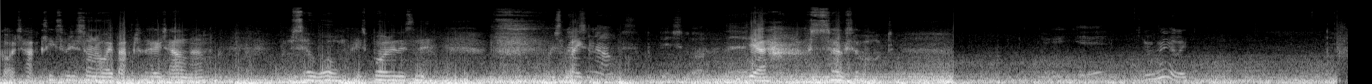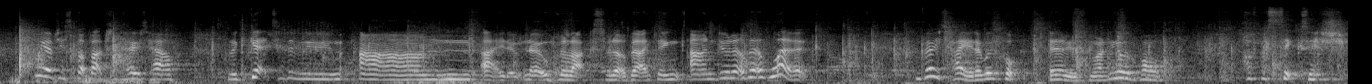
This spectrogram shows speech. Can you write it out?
got a taxi, so we're just on our way back to the hotel now. It's so warm. It's boiling, isn't it? It's like, yeah, so so hot. Really? We have just got back to the hotel. Gonna get to the room and I don't know, relax for a little bit I think and do a little bit of work. I'm very tired. I woke up early this morning. I think I woke up about half past six-ish.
